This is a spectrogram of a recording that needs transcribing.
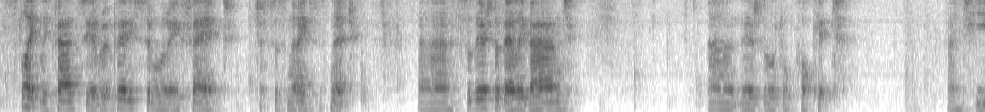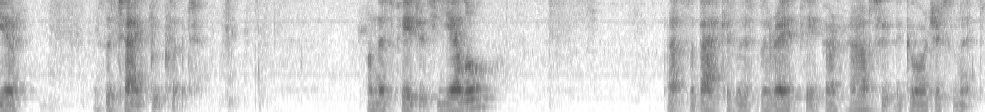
Slightly fancier but very similar effect. Just as nice isn't it? Uh, so there's the belly band and there's the little pocket and here is the tag booklet. On this page it's yellow. That's the back of the, the red paper. Absolutely gorgeous and it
